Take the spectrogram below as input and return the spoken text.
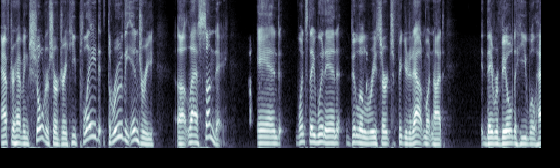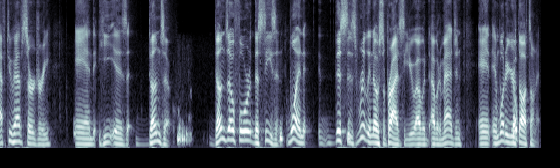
after having shoulder surgery. He played through the injury uh, last Sunday. And once they went in, did a little research, figured it out and whatnot, they revealed he will have to have surgery and he is dunzo. Dunzo for the season. One, this is really no surprise to you, I would I would imagine. And and what are your nope. thoughts on it?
